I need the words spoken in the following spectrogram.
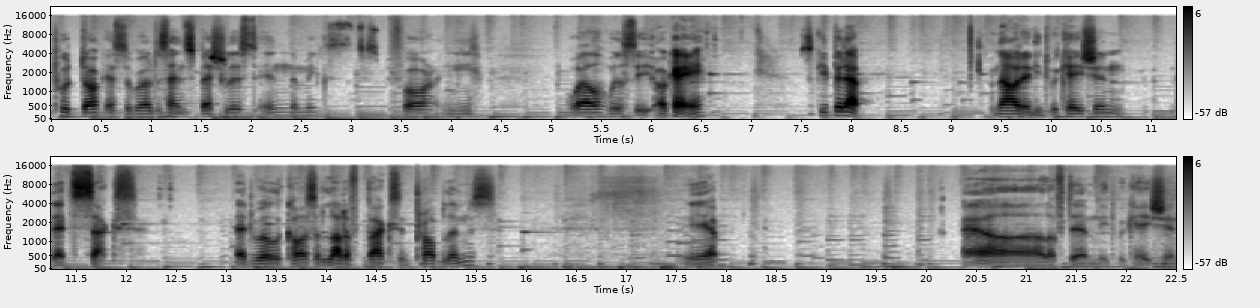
put Doc as the world design specialist in the mix just before? Mm. Well, we'll see. Okay. Let's keep it up. Now they need vacation. That sucks. That will cause a lot of bugs and problems. Yeah. All of them need vacation.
